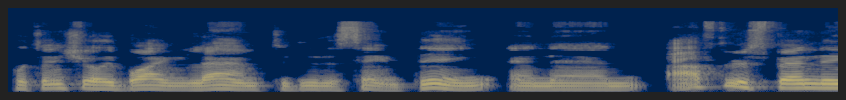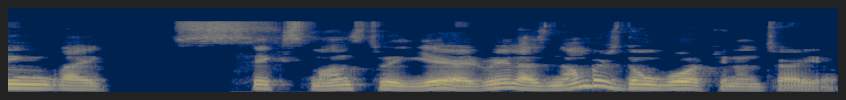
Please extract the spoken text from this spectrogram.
potentially buying land to do the same thing. And then after spending like six months to a year, I realized numbers don't work in Ontario.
